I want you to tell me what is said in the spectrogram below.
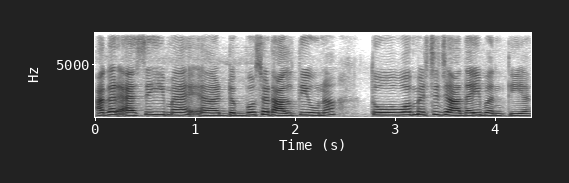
अगर ऐसे ही मैं डिब्बों से डालती हूँ ना तो वो मेरे से ज़्यादा ही बनती है।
